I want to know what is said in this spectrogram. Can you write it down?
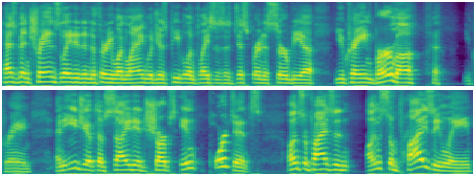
has been translated into 31 languages. People in places as disparate as Serbia, Ukraine, Burma, Ukraine, and Egypt have cited Sharp's importance. Unsurprising, unsurprisingly,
